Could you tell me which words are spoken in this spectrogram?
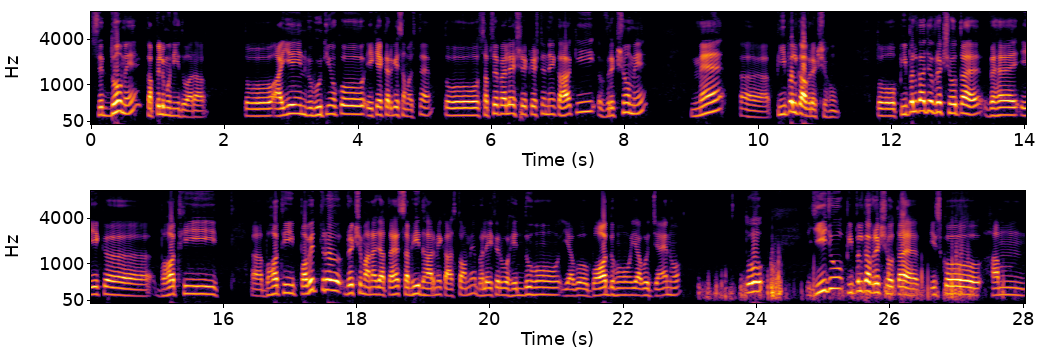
सिद्धों में कपिल मुनि द्वारा। तो आइए इन विभूतियों को एक एक करके समझते हैं। तो सबसे पहले श्री कृष्ण ने कहा कि वृक्षों में मैं पीपल का वृक्ष हूँ। तो पीपल का जो वृक्ष होता है, वह एक बहुत ही बहुत ही पवित्र वृक्ष माना जाता है सभी धार्मिक आस्थाओं में, भले ही फिर वो हिंदू हों या वो बौद्ध हों या वो जैन हो। तो ये जो पीपल का वृक्ष होता है, इसको हम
